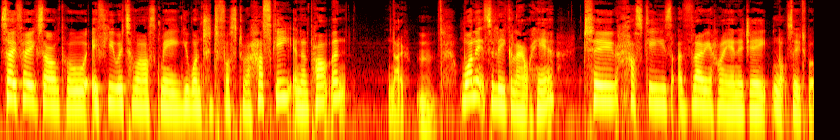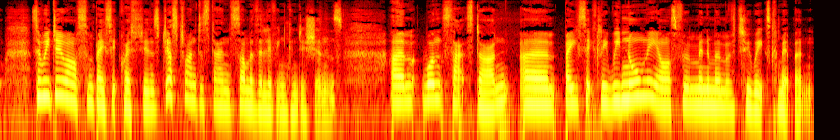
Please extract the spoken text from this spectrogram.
so, for example, if you were to ask me, you wanted to foster a husky in an apartment, no. One, it's illegal out here. Two, huskies are very high energy, not suitable. So we do ask some basic questions just to understand some of the living conditions. Um, once that's done, um, basically, we normally ask for a minimum of two weeks commitment.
